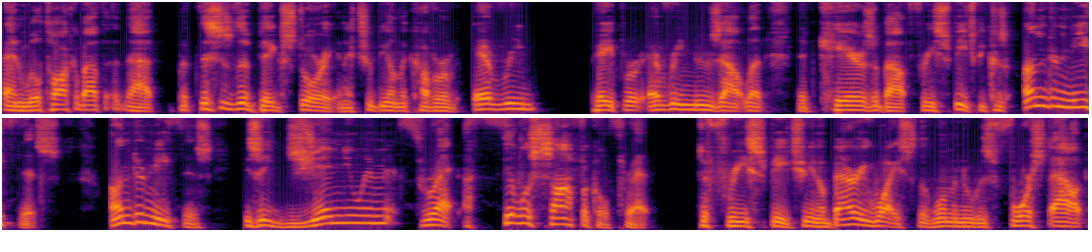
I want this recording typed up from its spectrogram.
and we'll talk about that. But this is the big story, and it should be on the cover of every paper, every news outlet that cares about free speech, because underneath this, underneath this is a genuine threat, a philosophical threat to free speech. You know, Bari Weiss, the woman who was forced out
